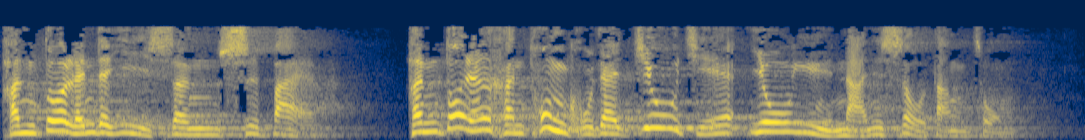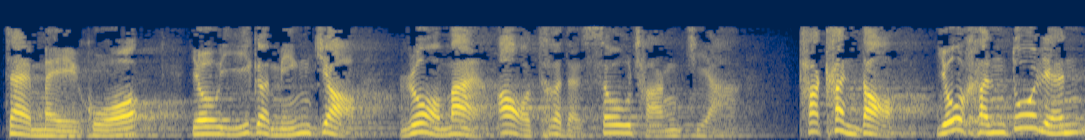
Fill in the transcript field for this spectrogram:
很多人的一生失败了，很多人很痛苦，在纠结、忧郁、难受当中。在美国有一个名叫。诺曼·奥特的收藏家，他看到有很多人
